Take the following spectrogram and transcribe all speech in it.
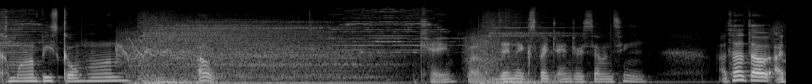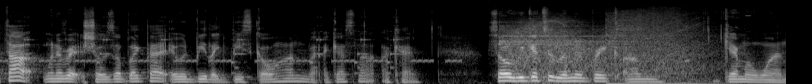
Come on, Beast Gohan. Oh. Okay, well, didn't expect Android 17. I thought that I thought whenever it shows up like that, it would be like Beast Gohan, but I guess not. Okay. So we get to limit break um Gamma 1.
